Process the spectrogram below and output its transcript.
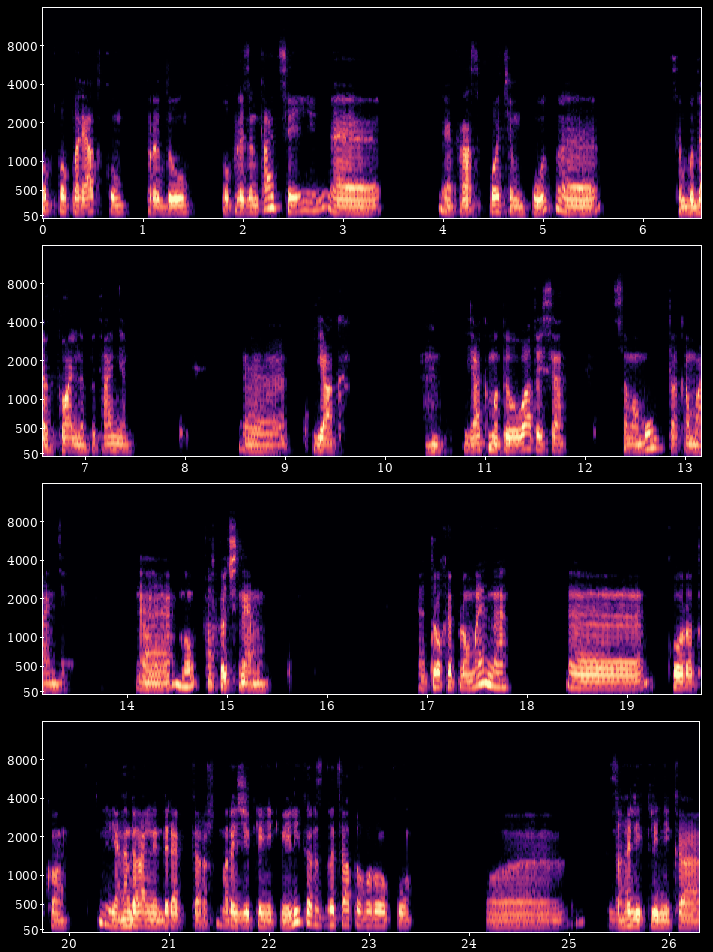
по, по порядку пройду по презентації, і е, якраз потім е, це буде актуальне питання. Е, як? Як мотивуватися самому та команді? Е, ну, почнемо. Е, Трохи про мене. Е, коротко. Я генеральний директор мережі клінік Мій лікар з 2020 року. Е, Взагалі клініка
